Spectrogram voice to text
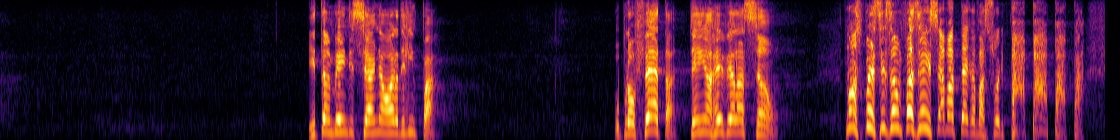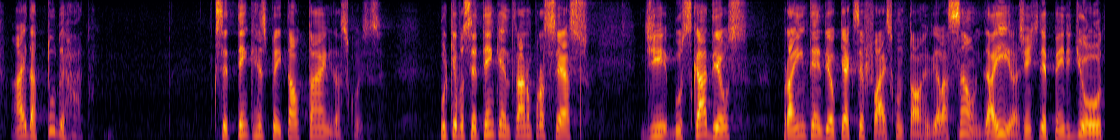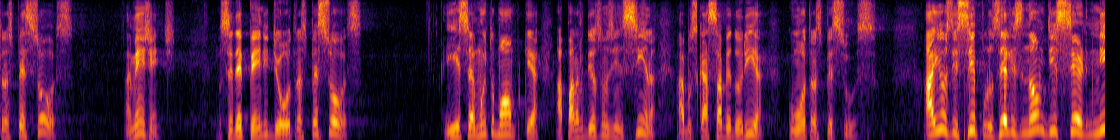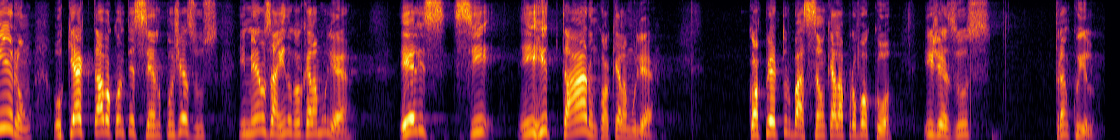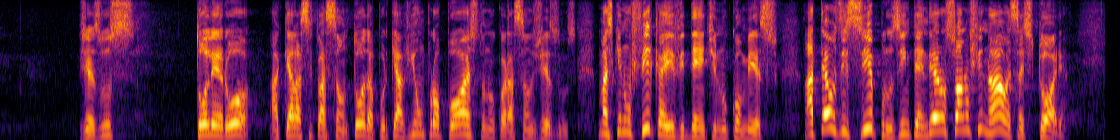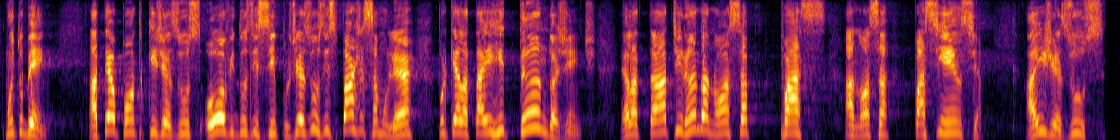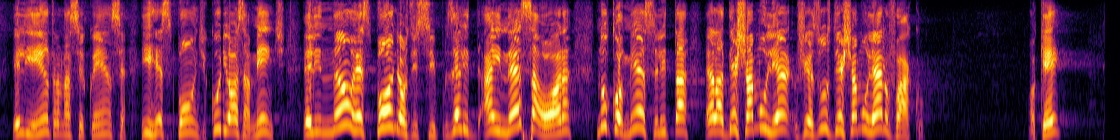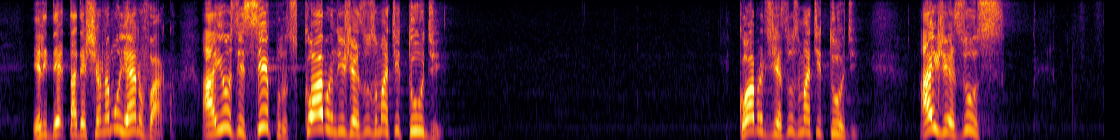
E também discerne a hora de limpar. O profeta tem a revelação nós precisamos fazer isso. Ela pega a vassoura e pá, pá, pá, pá. Aí dá tudo errado. Porque você tem que respeitar o time das coisas. Porque você tem que entrar no processo de buscar Deus para entender o que é que você faz com tal revelação. E daí a gente depende de outras pessoas. Amém, gente? Você depende de outras pessoas. E isso é muito bom, porque a palavra de Deus nos ensina a buscar sabedoria com outras pessoas. Aí os discípulos, eles não discerniram o que é que estava acontecendo com Jesus, e menos ainda com aquela mulher. Eles se irritaram com aquela mulher, com a perturbação que ela provocou. E Jesus, tranquilo. Jesus tolerou aquela situação toda porque havia um propósito no coração de Jesus, mas que não fica evidente no começo. Até os discípulos entenderam só no final essa história. Muito bem, até o ponto que Jesus ouve dos discípulos: Jesus, despacha essa mulher, porque ela está irritando a gente, ela está tirando a nossa paz, a nossa paciência. Aí Jesus, ele entra na sequência e responde. Curiosamente, ele não responde aos discípulos. Ele, aí nessa hora, no começo, ele tá, ela deixa a mulher, Jesus deixa a mulher no vácuo. Ok? Ele está de, deixando a mulher no vácuo. Aí os discípulos cobram de Jesus uma atitude. Cobram de Jesus uma atitude. Aí Jesus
